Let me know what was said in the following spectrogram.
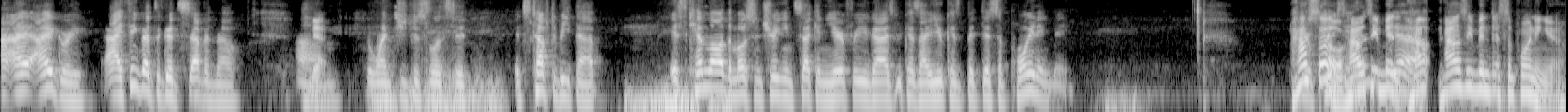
I, I agree. I think that's a good seven, though. Um, Yeah. The ones you just listed. It's tough to beat that. Is Kinlaw the most intriguing second year for you guys because Aiyuk has been disappointing me? How Your so? How's he been? Yeah. How how's he been disappointing you?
